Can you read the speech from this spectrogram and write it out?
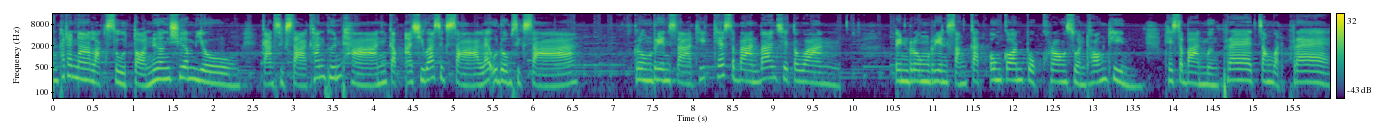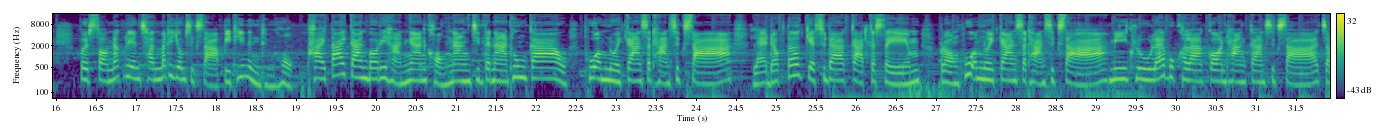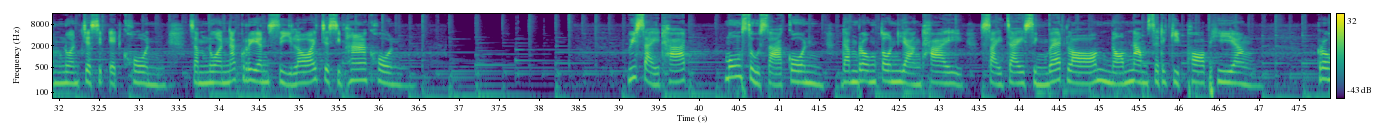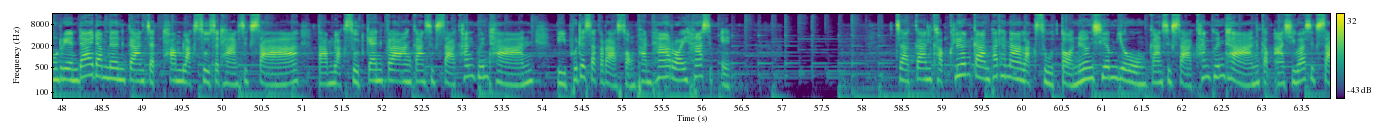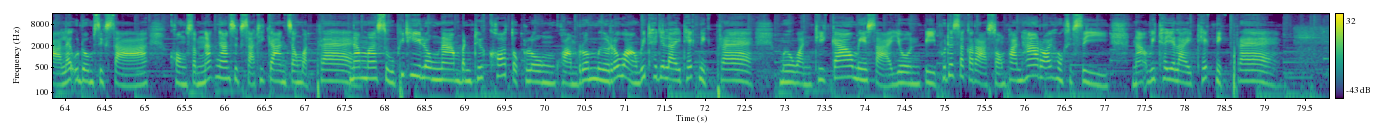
การพัฒนาหลักสูตรต่อเนื่องเชื่อมโยง การศึกษาขั้นพื้นฐานกับอาชีวศึกษาและอุดมศึกษา โรงเรียนสาธิตเทศบาลบ้านเชตวัน เป็นโรงเรียนสังกัดองค์กรปกครองส่วนท้องถิ่น เทศบาลเมืองแพร่ จังหวัดแพร่ เปิดสอนนักเรียนชั้นมัธยมศึกษาปีที่ 1-6 ภายใต้การบริหารงานของนางจินตนาทุ่งก้าวผู้อำนวยการสถานศึกษา และดรเกียรติสุดากาศเกษม รองผู้อำนวยการสถานศึกษา มีครูและบุคลากรทางการศึกษาจำนวน 71 คนจำนวนนักเรียน 475 คน วิสัยทัศน์ มุ่งสู่สากล ดำรงตนอย่างไทย ใส่ใจสิ่งแวดล้อม น้อมนำเศรษฐกิจพอเพียง โรงเรียนได้ดำเนินการจัดทำหลักสูตรสถานศึกษา ตามหลักสูตรแกนกลางการศึกษาขั้นพื้นฐาน ปีพุทธศักราช 2551 จากการขับเคลื่อนการพัฒนาหลักสูตรต่อเนื่องเชื่อมโยง การศึกษาขั้นพื้นฐาน กับอาชีวศึกษาและอุดมศึกษา ของสำนักงานศึกษาธิการจังหวัดแพร่นำมาสู่พิธีลงนามบันทึกข้อตกลง ความร่วมมือระหว่างวิทยาลัยเทคนิคแพร่ เมื่อวันที่ 9 เมษายน ปีพุทธศักราช 2564 ณ วิทยาลัยเทคนิคแพร่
